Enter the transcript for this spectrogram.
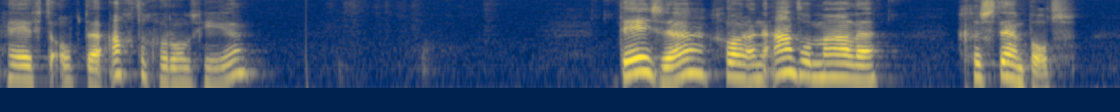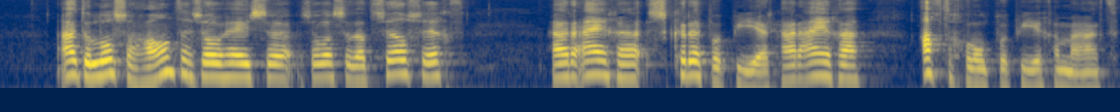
heeft op de achtergrond hier deze gewoon een aantal malen gestempeld. Uit de losse hand. En zo heeft ze, zoals ze dat zelf zegt, haar eigen scrappapier, haar eigen achtergrondpapier gemaakt.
